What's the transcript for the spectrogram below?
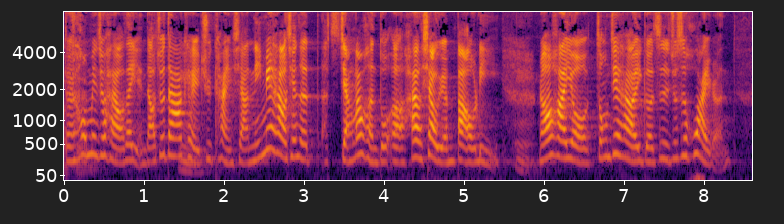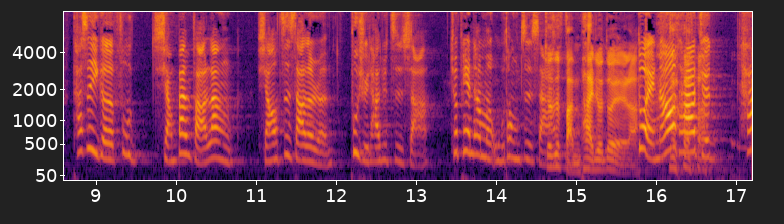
对，后面就还有在演到，就大家可以去看一下，嗯、里面还有牵扯讲到很多呃，还有校园暴力，嗯，然后还有中间还有一个是就是坏人，他是一个负想办法让想要自杀的人不许他去自杀，就骗他们无痛自杀，就是反派就对了啦。对，然后他觉得 他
